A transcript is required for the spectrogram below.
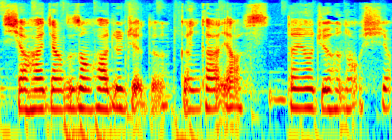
小孩讲这种话就觉得尴尬要死，但又觉得很好笑。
